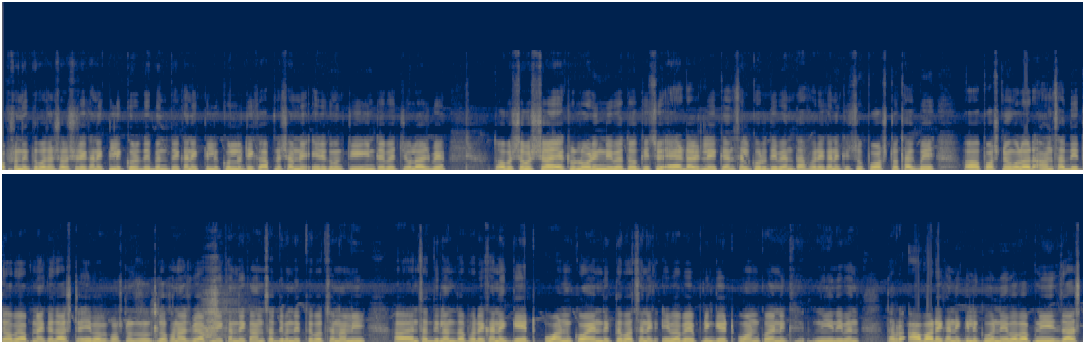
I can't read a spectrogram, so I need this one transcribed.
অপশন দেখতে পাচ্ছেন, সরাসরি এখানে ক্লিক করে দেবেন। তো এখানে ক্লিক করলে ঠিক আপনার সামনে এরকম একটি ইন্টারভিউ চলে আসবে। তো অবশ্যই অবশ্যই একটু লোডিং নেবে তো কিছু অ্যাড আসলে ক্যান্সেল করে দিবেন তারপর এখানে কিছু প্রশ্ন থাকবে প্রশ্নগুলোর আনসার দিতে হবে আপনাকে। জাস্ট এইভাবে প্রশ্ন যখন আসবে আপনি এখান থেকে আনসার দিবেন দেখতে পাচ্ছেন আমি অ্যান্সার দিলাম তারপর এখানে গেট ওয়ান কয়েন দেখতে পাচ্ছেন এভাবে আপনি গেট ওয়ান কয়েন নিয়ে নেবেন। তারপর আবার এখানে ক্লিক করবেন এভাবে আপনি জাস্ট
